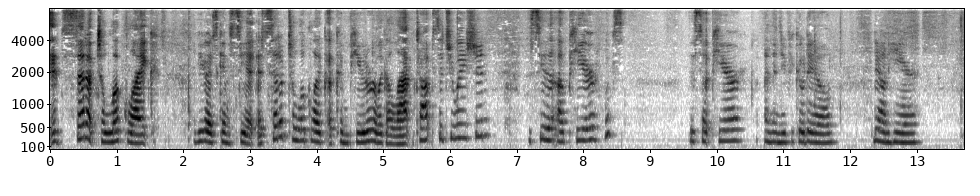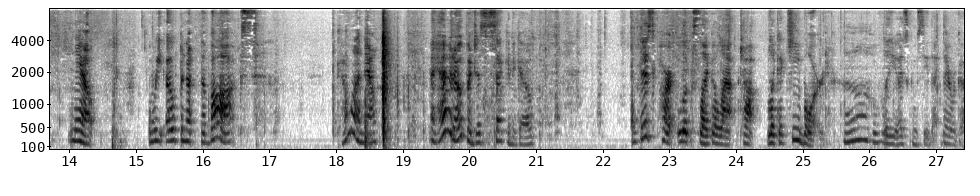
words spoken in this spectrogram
it's set up to look like, if you guys can see it, it's set up to look like a computer, like a laptop situation. You see that up here? Whoops. This up here. And then if you go down, down here. Now, we open up the box. Come on now. I had it open just a second ago. This part looks like a laptop, like a keyboard. Oh, hopefully you guys can see that. There we go.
